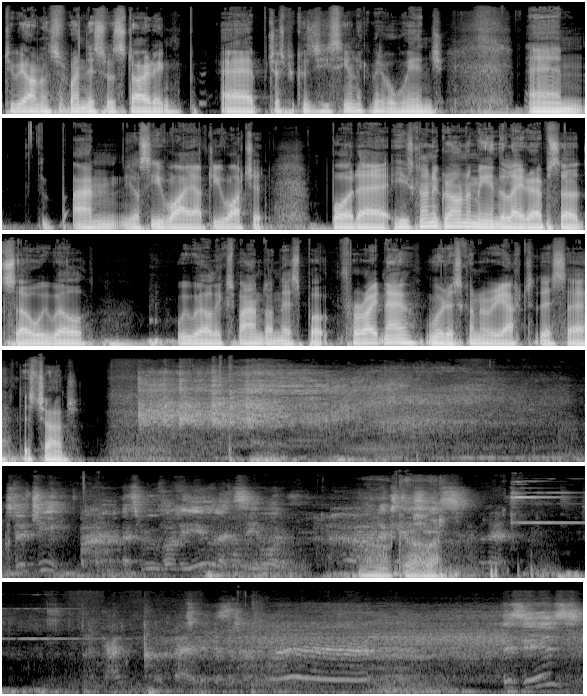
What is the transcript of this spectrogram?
to be honest, when this was starting, uh, just because he seemed like a bit of a whinge. Um, and you'll see why after you watch it. But uh, he's kind of grown on me in the later episodes, so we will we will expand on this. But for right now, we're just going to react to this uh, this challenge. Suchi, let's move on to you. Let's see what. Oh god. This is.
